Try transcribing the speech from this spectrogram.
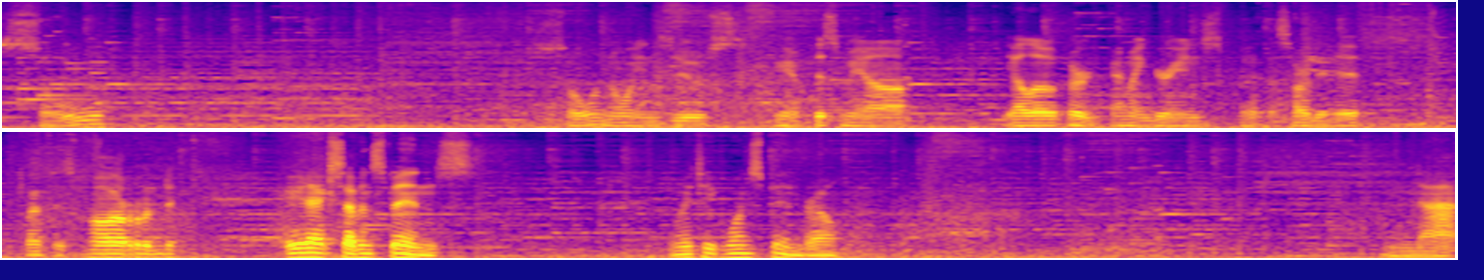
so... So annoying, Zeus. You're gonna piss me off. Yellow, or I mean greens, but that's hard to hit. That is hard. 8x, 7 spins. Only take one spin, bro. Nah.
